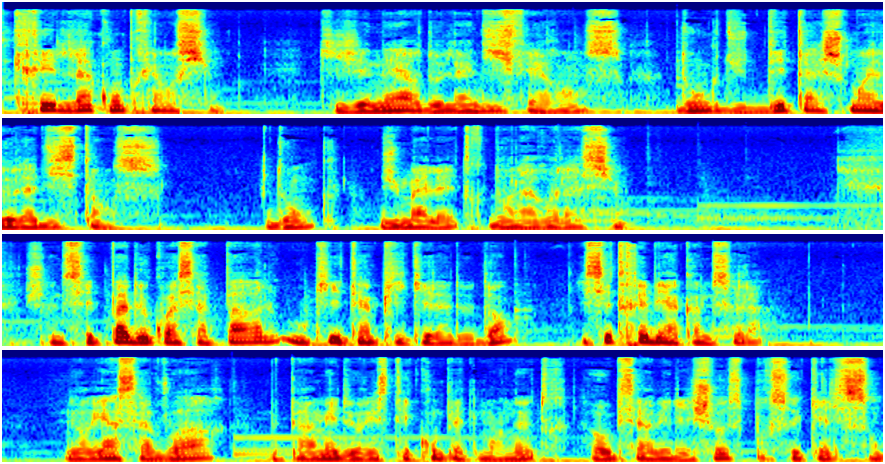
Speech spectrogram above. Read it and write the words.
crée l'incompréhension, qui génère de l'indifférence, donc du détachement et de la distance, donc du mal-être dans la relation. Je ne sais pas de quoi ça parle ou qui est impliqué là-dedans, et c'est très bien comme cela. Ne rien savoir me permet de rester complètement neutre à observer les choses pour ce qu'elles sont,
